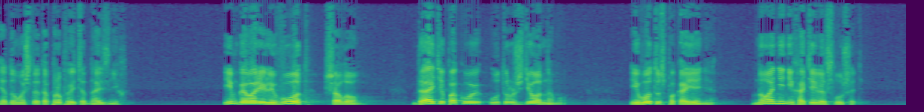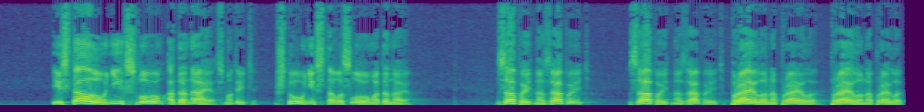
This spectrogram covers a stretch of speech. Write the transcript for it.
Я думаю, что это проповедь одна из них. Им говорили, вот, шалом, дайте покой утружденному, и вот успокоение. Но они не хотели слушать. И стало у них словом Аданая. Смотрите – что у них стало словом Аданая? Заповедь на заповедь, заповедь на заповедь, правило на правило, правило на правило,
